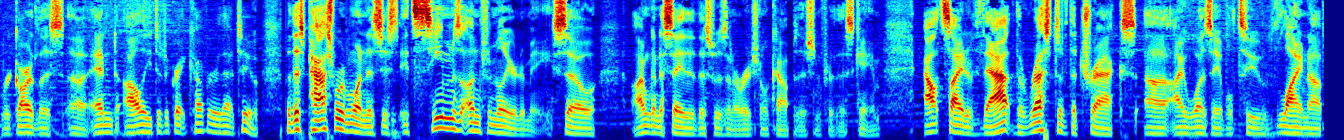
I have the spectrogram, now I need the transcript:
regardless. Uh, and Ollie did a great cover of that too. But this password one is just it seems unfamiliar to me, so I'm going to say that this was an original composition for this game. Outside of that, the rest of the tracks uh, I was able to line up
